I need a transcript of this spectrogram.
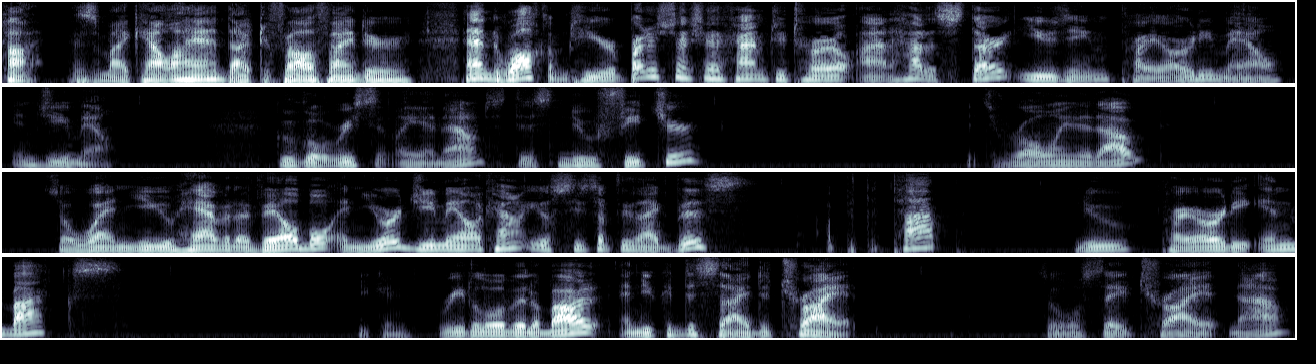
Hi, this is Mike Callahan, Dr. FileFinder, and welcome to your Butterscotch.com tutorial on how to start using Priority Mail in Gmail. Google recently announced this new feature. It's rolling it out. So when you have it available in your Gmail account, you'll see something like this up at the top, new priority inbox. You can read a little bit about it and you can decide to try it. So we'll say try it now.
